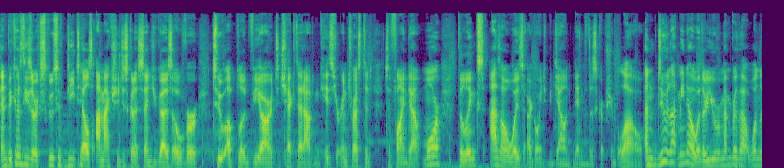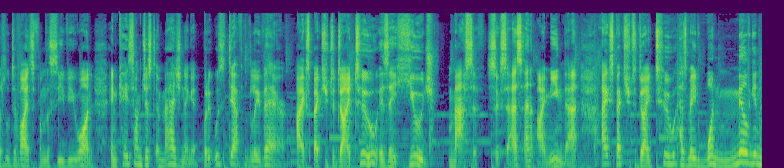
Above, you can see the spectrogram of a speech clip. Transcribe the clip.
and because these are exclusive details, I'm actually just going to send you guys over to Upload VR to check that out in case you're interested to find out more. The links, as always, are going to be down in the description below. And do let me know whether you remember that one little device from the CV1, in case I'm just imagining it, but it was definitely there. I Expect You to Die 2 is a huge massive success, and I mean that. I Expect You to Die 2 has made $1 million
